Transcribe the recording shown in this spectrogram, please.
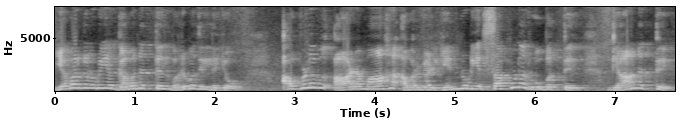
எவர்களுடைய கவனத்தில் வருவதில்லையோ? அவ்வளவு ஆழமாக அவர்கள் என்னுடைய சகுன ரூபத்தில் தியானத்தில்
